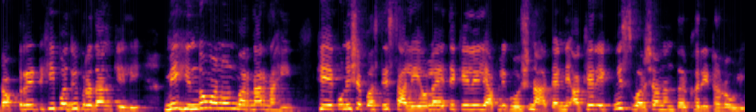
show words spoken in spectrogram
डॉक्टरेट ही पदवी प्रदान केली. मी हिंदू म्हणून मरणार नाही. ही एकोणीसशे पस्तीस साली येवला येथे केलेली आपली घोषणा त्यांनी अखेर एकवीस वर्षानंतर खरी ठरवली.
